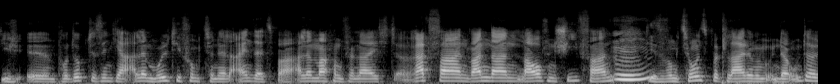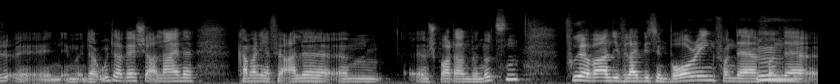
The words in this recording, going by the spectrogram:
Die äh, Produkte sind ja alle multifunktionell einsetzbar. Alle machen vielleicht Radfahren, Wandern, Laufen, Skifahren. Diese Funktionsbekleidung in der, Unter, äh, in, in der Unterwäsche alleine kann man ja für alle ähm, äh, Sportarten benutzen. Früher waren die vielleicht ein bisschen boring von der, von der,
